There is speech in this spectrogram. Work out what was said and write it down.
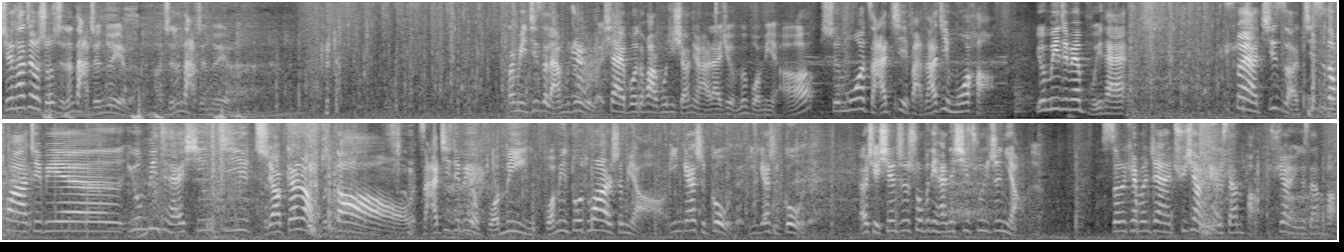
其实他这个时候只能打针对了啊，只能打针对了。外面机子拦不住了，下一波的话，估计小女孩来就有没有搏命？哦，是摸杂技，把杂技摸好。佣兵这边补一台，算下机子啊，机子的话，这边佣兵这台新机只要干扰不到杂技这边有搏命，搏命多拖二十秒，应该是够的，应该是够的。而且先知说不定还能吸出一只鸟呢。私人开门战趋向于一个三跑，趋向于一个三跑。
